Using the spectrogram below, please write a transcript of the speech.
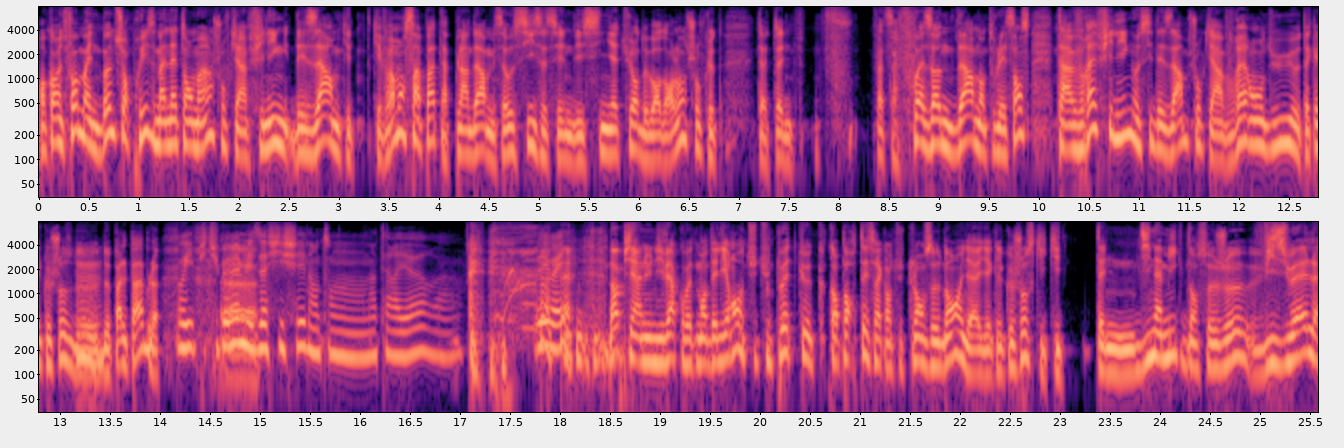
Encore une fois, moi, une bonne surprise, manette en main, je trouve qu'il y a un feeling des armes qui est, qui est vraiment sympa, t'as plein d'armes, mais ça aussi, ça c'est une des signatures de Borderlands, je trouve que t'as, t'as une... Enfin, ça foisonne d'armes dans tous les sens. T'as un vrai feeling aussi des armes. Je trouve qu'il y a un vrai rendu. T'as quelque chose de, Mm. de palpable. Oui, puis tu peux même Euh, les afficher dans ton intérieur. euh. oui, oui. Non, puis il y a un univers complètement délirant. Tu, tu peux être que qu'emporté. C'est vrai, quand tu te lances dedans, il y a, il y a quelque chose qui, qui t'as une dynamique dans ce jeu visuel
